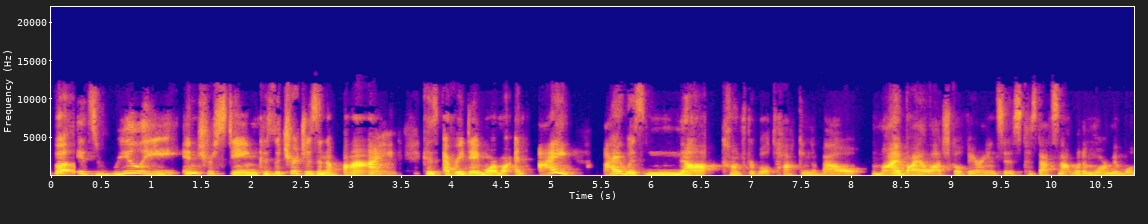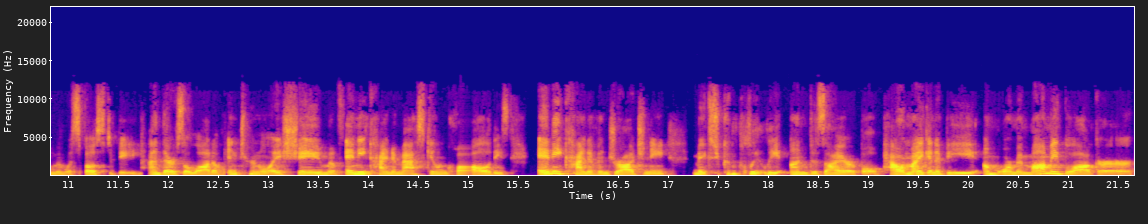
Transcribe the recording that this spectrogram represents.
But it's really interesting because the church is in a bind because every day more and more and i I was not comfortable talking about my biological variances because that's not what a Mormon woman was supposed to be. And there's a lot of internalized shame of any kind of masculine qualities, any kind of androgyny makes you completely undesirable. How am I going to be a Mormon mommy blogger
